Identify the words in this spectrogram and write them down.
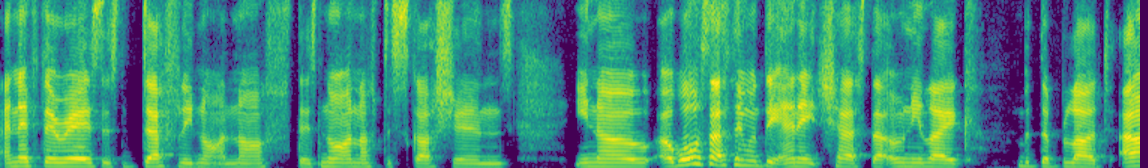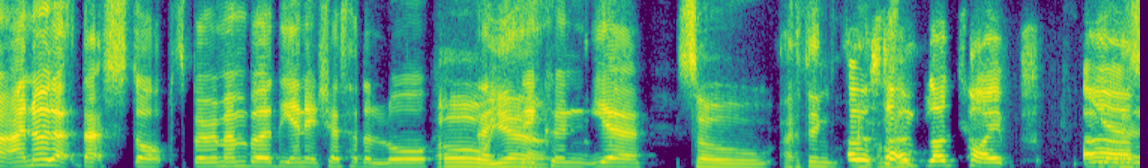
And if there is it's definitely not enough. There's not enough discussions. You know uh, what was that thing with the nhs that only like with the blood i, I know that that stopped but remember the nhs had a law oh that yeah they couldn't yeah so i think oh, I a was- certain blood type. Um, Yeah.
